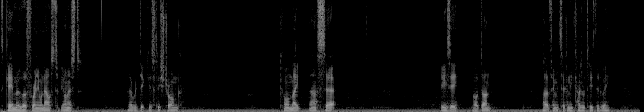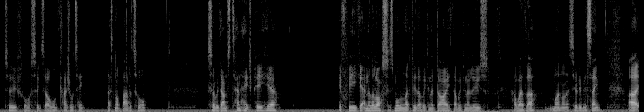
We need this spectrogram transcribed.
is game over for anyone else, to be honest. They're ridiculously strong. Come on, mate. That's it. Easy. Well done. I don't think we took any casualties, did we? Two, four, six. Oh, one casualty. That's not bad at all. So we're down to 10 HP here. If we get another loss, it's more than likely that we're going to die, that we're going to lose. However, might not necessarily be the same. Uh,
